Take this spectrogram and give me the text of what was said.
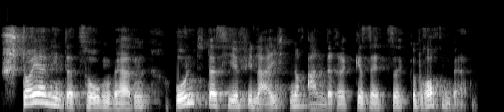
Steuern hinterzogen werden und dass hier vielleicht noch andere Gesetze gebrochen werden.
